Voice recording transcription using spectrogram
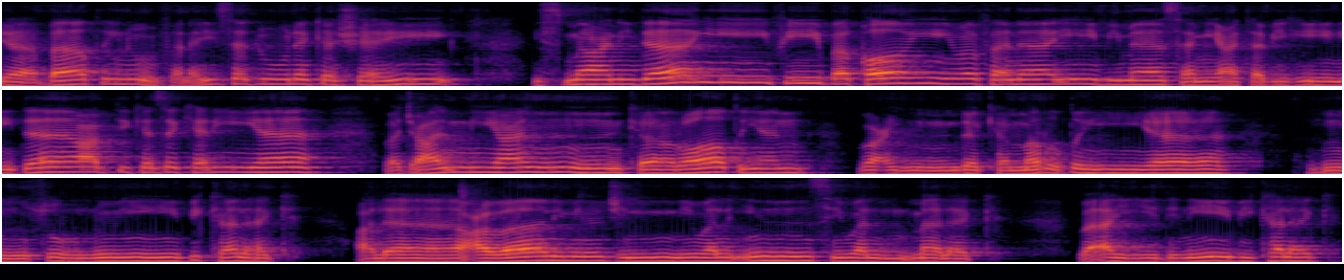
يا باطن فليس دونك شيء. اسمع ندائي في بقائي وفنائي بما سمعت به نداء عبدك زكريا. واجعلني عنك راضيا وعندك مرضيا. انصرني بك لك على عوالم الجن والإنس والملك. وأيدني بك لك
